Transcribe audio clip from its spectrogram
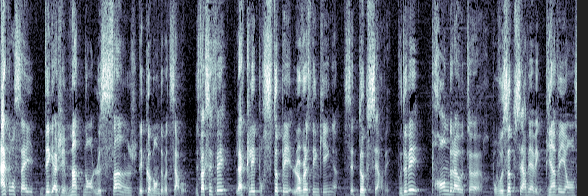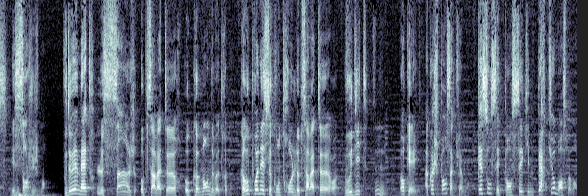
Un conseil, dégagez maintenant le singe des commandes de votre cerveau. Une fois que c'est fait, la clé pour stopper l'overthinking, c'est d'observer. Vous devez prendre de la hauteur pour vous observer avec bienveillance et sans jugement. Vous devez mettre le singe observateur aux commandes de votre vie. Quand vous prenez ce contrôle d'observateur, vous vous dites hmm, Ok, à quoi je pense actuellement? Quelles sont ces pensées qui me perturbent en ce moment?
